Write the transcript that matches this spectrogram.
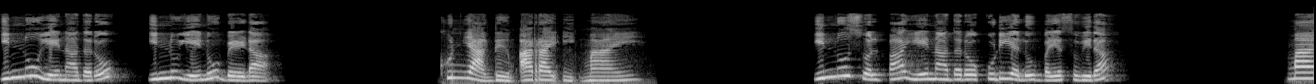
ಇನ್ನೂ ಏನಾದರೋ ಇನ್ನು ಏನೂ ಬೇಡ คุณอยากดื่มอะไรอีกไหม ಇನ್ನೂ ಸ್ವಲ್ಪ ಏನಾದರೋ ಕುಡಿಯಲು ಬಯಸುವಿರಾ ไม่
